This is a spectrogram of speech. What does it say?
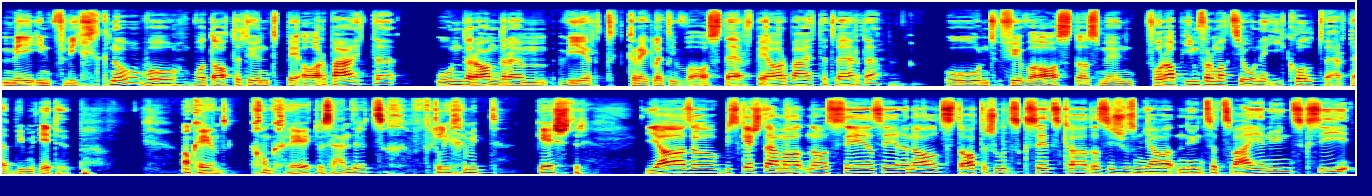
mehr in Pflicht genommen, wo, Daten bearbeiten. Unter anderem wird geregelt, was darf bearbeitet werden und für was das müssen vorab Informationen eingeholt werden beim EDUP. Okay, und konkret, was ändert sich verglichen mit gestern? Ja, also bis gestern haben wir halt noch sehr, sehr ein altes Datenschutzgesetz gehabt. Das ist aus dem Jahr 1992 gewesen.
